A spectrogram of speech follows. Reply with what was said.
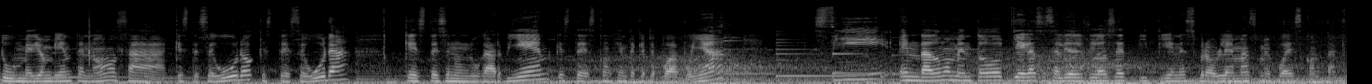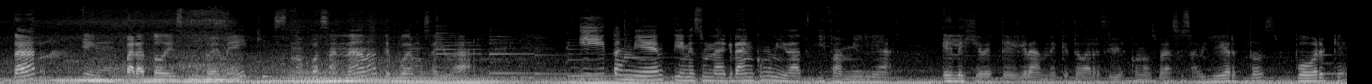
tu medio ambiente, ¿no? O sea, que estés seguro, que estés segura, que estés en un lugar bien, que estés con gente que te pueda apoyar. Si en dado momento llegas a salir del closet y tienes problemas, me puedes contactar en paratodes.mx, no pasa nada, te podemos ayudar. Y también tienes una gran comunidad y familia LGBT grande que te va a recibir con los brazos abiertos porque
